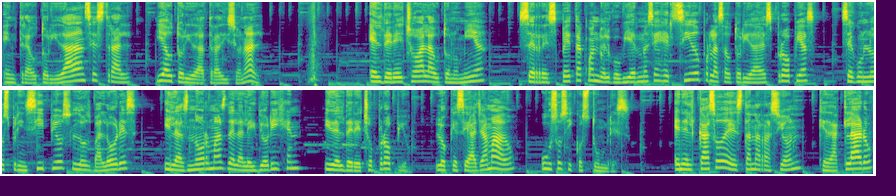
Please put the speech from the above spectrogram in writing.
entre autoridad ancestral y autoridad tradicional. El derecho a la autonomía se respeta cuando el gobierno es ejercido por las autoridades propias según los principios, los valores y las normas de la ley de origen y del derecho propio, lo que se ha llamado usos y costumbres. En el caso de esta narración, queda claro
